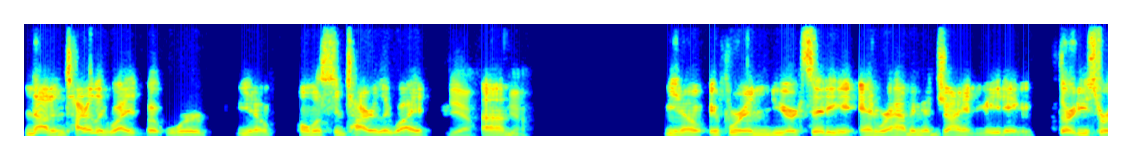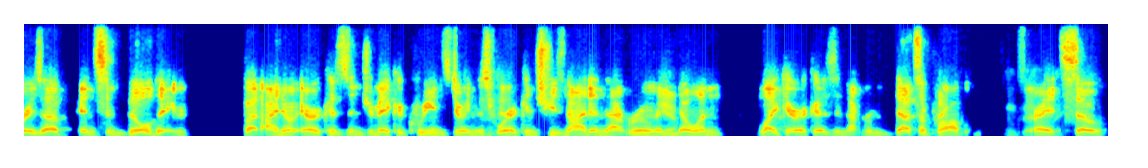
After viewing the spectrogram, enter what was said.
not entirely white, but were you know almost entirely white. Yeah. Um, yeah you know, if we're in New York City and we're having a giant meeting 30 stories up in some building, but I know Erica's in Jamaica, Queens doing this mm-hmm. work and she's not in that room and yeah. no one like Erica is in that room, that's a problem. Exactly. Right. So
